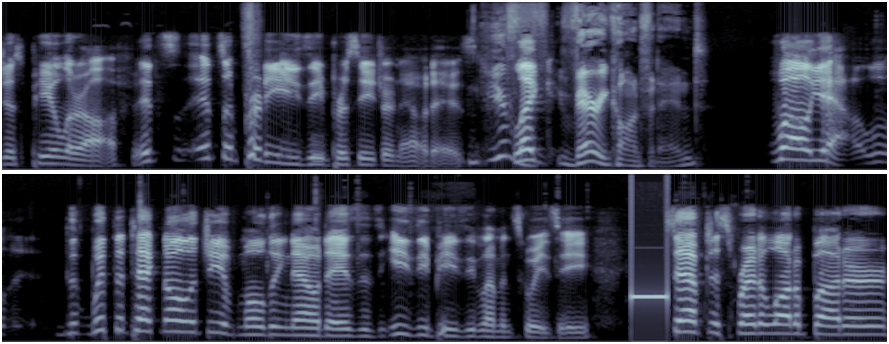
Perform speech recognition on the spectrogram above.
just peel her off. It's it's a pretty easy procedure nowadays. You're like very confident. Well, yeah. With the technology of molding nowadays, it's easy peasy lemon squeezy. You have to spread a lot of butter.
